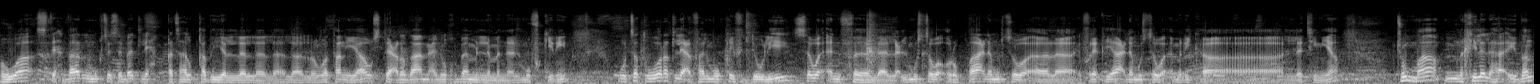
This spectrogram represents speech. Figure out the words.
هو استحضار المكتسبات اللي حققتها القضية الوطنية واستعراضها مع نخبة من المفكرين. وتطورات اللي عرفها الموقف الدولي سواء في على مستوى أوروبا على مستوى إفريقيا على مستوى أمريكا اللاتينية. ثم من خلالها أيضا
